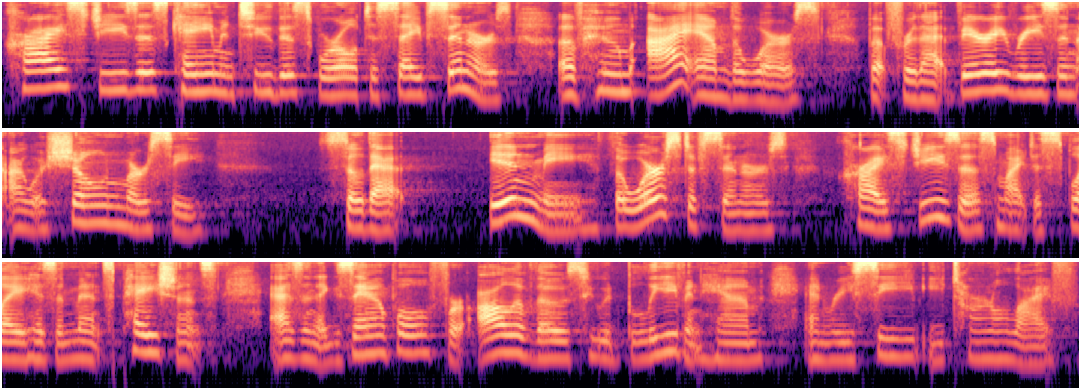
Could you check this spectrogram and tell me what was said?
Christ Jesus came into this world to save sinners, of whom I am the worst, but for that very reason I was shown mercy, so that in me, the worst of sinners, Christ Jesus might display his immense patience as an example for all of those who would believe in him and receive eternal life.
